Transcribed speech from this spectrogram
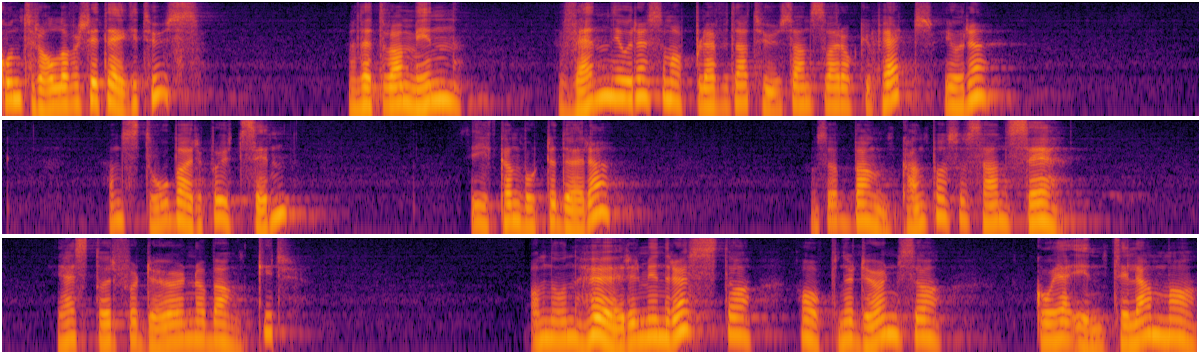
kontroll over sitt eget hus. Men dette var min venn gjorde, som opplevde at huset hans var okkupert. gjorde. Han sto bare på utsiden. Så gikk han bort til døra, og så banka han på, og så sa han, 'Se, jeg står for døren og banker.' Om noen hører min røst og åpner døren, så går jeg inn til ham og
